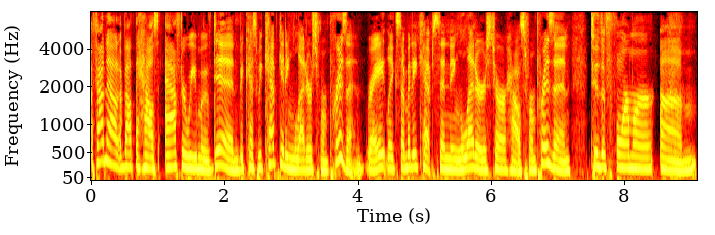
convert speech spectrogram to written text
I found out about the house after we moved in because we kept getting letters from prison, right? Like somebody kept sending letters to our house from prison to the former um,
